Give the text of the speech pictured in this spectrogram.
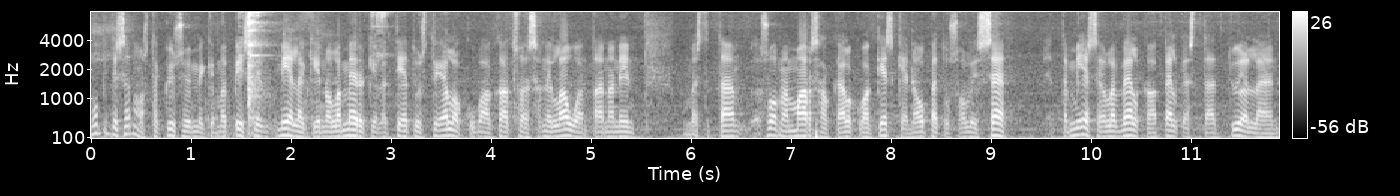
Mun piti semmoista kysyä, mikä mä pistin mielenkiinnolla merkille tietysti elokuvaa katsoessani lauantaina, niin mun mielestä tämä Suomen Marsalkka-elokuvan keskeinen opetus oli se, että mies ei ole velkaa pelkästään työlleen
